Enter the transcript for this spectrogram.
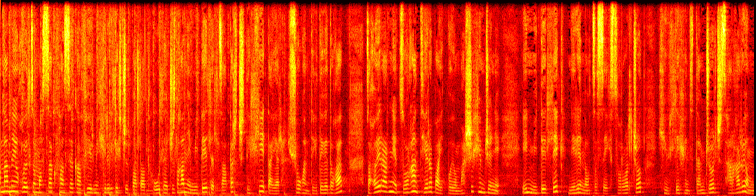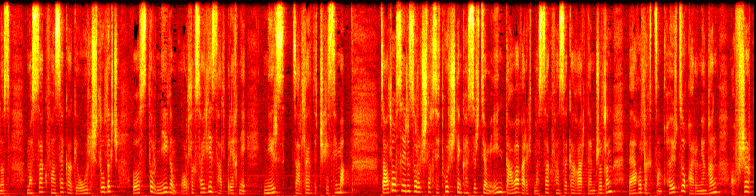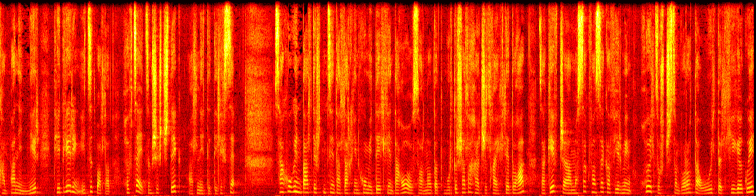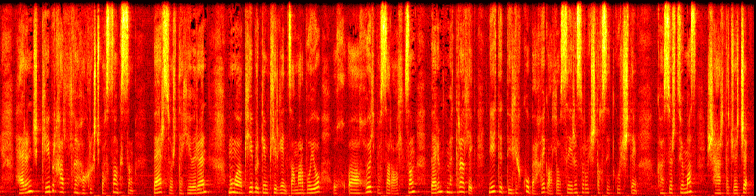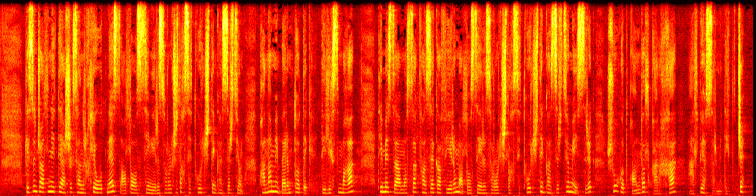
Панамын хууль зүйн Mossack Fonseca фирмийн хэрэглэгчид болоод үйл ажиллагааны мэдээлэл задарч дэлхийд даяар шууган дэгдэгээд байгаа. За 2.6 терабайт буюу маш их хэмжээний энэ мэдээллийг нэрээ нууцаас их сурвалжууд хэвлэлийнхэнд дамжуулж сар гарын өмнөөс Mossack Fonseca-гийн үйлчлүүлэгч улс төр нийгэм урлаг соёлын салбарынхны нэрс зарлагдаж эхэлсэн юм а. За олон улсын эрен сурвалжлах сэтгүүлчдийн консорциум энэ даваа гарагт Mossack Fonseca-гаар дамжуулан байгуулагдсан 200 гаруй мянган офшор компанийн нэр тэдгээрийн эзэд болоод хувьцаа эзэмшигчдийг олон нийтэд дэлгэсэн. Санхүүгийн далд ертөнцийн талаарх энэхүү мэдээллийн дагуу улс орнуудад мөрдөн шалгах ажиллагаа эхлээд байгаа. За гэвч Mossack Fonseca фирмийн хууль зөрчсөн буруутай үйлдэл хийгээгүй харин ч кибер халдлагын хохирогч болсон гэсэн байр суурьтай хэвээр байна. Мөн кибер гэмт хэргийн замаар буюу хууль бусаар олдсон баримт материалыг нийтэд дэлгэхгүй байхыг олон улсын эрен сурвалжлах сэтгүүлчдийн консорциумаас шаардаж байжээ. Гэсэн ч олон нийтийн ашиг сонирхлын үүднээс олон улсын эрен сурвалжлах сэтгүүлчдийн консорциум Панамын баримтуудыг дэлгэсэн байгаа. Тиймээс Mossack Fonseca фирм олон улсын эрен сурвалжлах сэтгүүлчдийн консорциумын эсрэг шүүхэд гомдол гаргахаа албан ёсоор мэдэгджээ.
